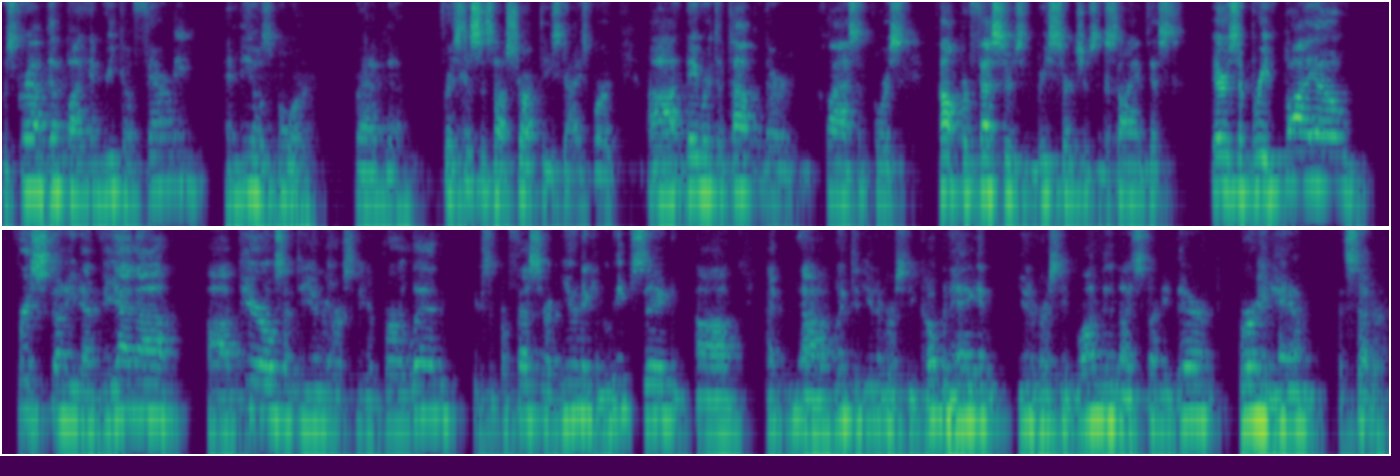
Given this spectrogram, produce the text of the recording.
was grabbed up by Enrico Fermi, and Niels Bohr grabbed uh, Frisch. This is how sharp these guys were. Uh, they were at the top of their class, of course, top professors and researchers and scientists. There's a brief bio. Frisch studied at Vienna, uh, Peierls at the University of Berlin. He was a professor at Munich and Leipzig. Uh, I uh, went to the University of Copenhagen, University of London. I studied there, Birmingham, etc.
